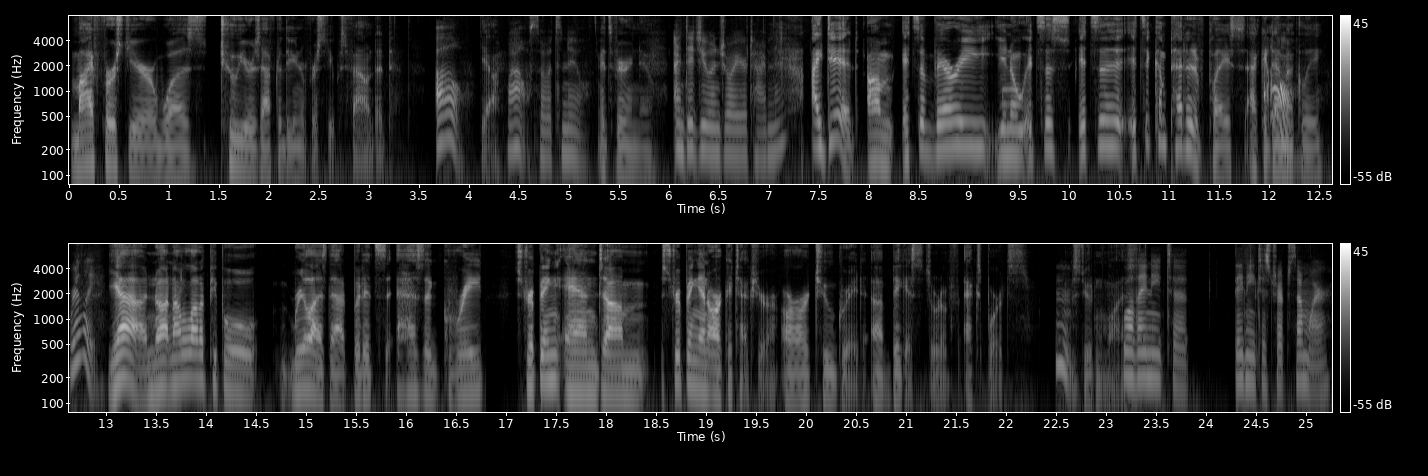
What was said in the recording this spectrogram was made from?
my first year was two years after the university was founded. Oh, Yeah. wow. So it's new. It's very new. And did you enjoy your time there? I did. Um, it's a very, you know, it's a, it's a, it's a competitive place academically. Oh, really? Yeah, not not a lot of people realize that, but it's it has a great stripping and um, stripping and architecture are our two great uh, biggest sort of exports, Hmm. student wise. Well, they need to they need to strip somewhere.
